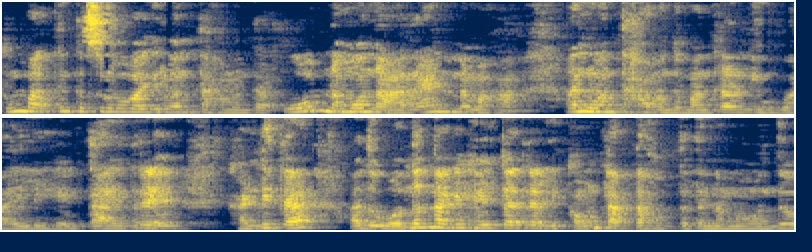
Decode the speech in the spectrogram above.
ತುಂಬಾ ಅತ್ಯಂತ ಸುಲಭವಾಗಿರುವಂತಹ ಮಂತ್ರ. ಓಂ ನಮೋ ನಾರಾಯಣ ನಮಃ ಅನ್ನುವಂತಹ ಒಂದು ಮಂತ್ರ ನೀವು ಬಾಯಲ್ಲಿ ಹೇಳ್ತಾ ಇದ್ರೆ ಖಂಡಿತ ಅದು ಒಂದೊಂದಾಗಿ ಹೇಳ್ತಾ ಇದ್ರೆ ಅಲ್ಲಿ ಕೌಂಟ್ ಆಗ್ತಾ ಹೋಗ್ತದೆ ನಮ್ಮ ಒಂದು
